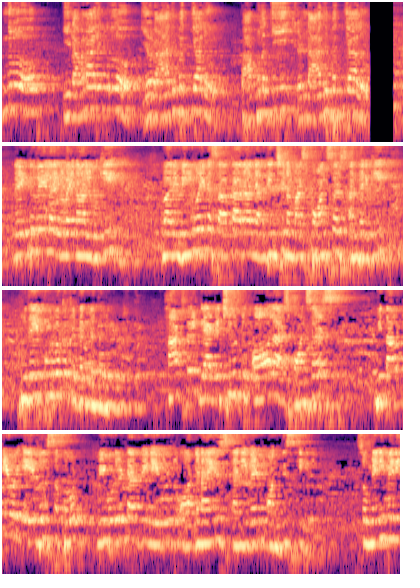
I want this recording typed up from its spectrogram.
ఇందులో ఈ నవనాయకుల్లో ఏడు ఆధిపత్యాలు పాపులకి రెండు ఆధిపత్యాలు. రెండు వేల ఇరవై నాలుగుకి వారి విలువైన సహకారాన్ని అందించిన మా స్పాన్సర్స్ అందరికీ హృదయపూర్వక కృతజ్ఞతలు. Heartfelt gratitude to all our sponsors Without your able support we wouldn't have been able to organise an event on this scale. So many, many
